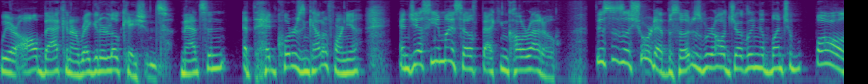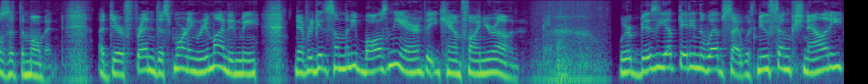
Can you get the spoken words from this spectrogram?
we are all back in our regular locations Matson at the headquarters in California, and Jessy and myself back in Colorado. This is a short episode as we're all juggling a bunch of balls at the moment. A dear friend this morning reminded me never get so many balls in the air that you can't find your own. We're busy updating the website with new functionality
